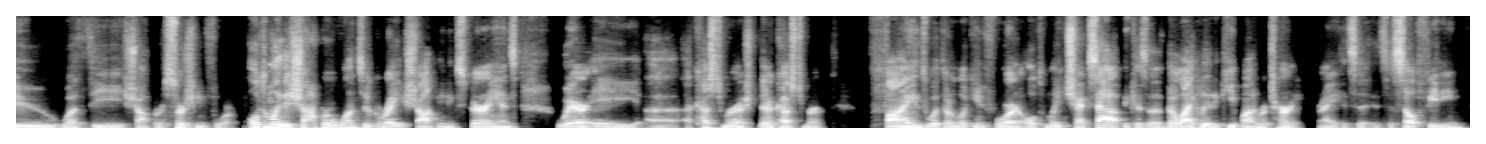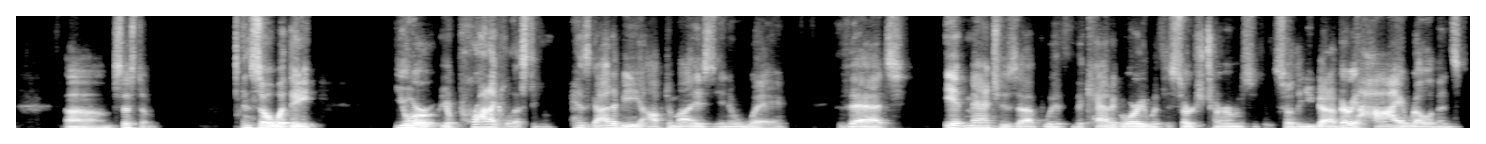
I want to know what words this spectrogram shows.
to what the shopper is searching for. Ultimately the shopper wants a great shopping experience where a, uh, a customer their customer finds what they're looking for and ultimately checks out because they're likely to keep on returning right? It's a it's a self-feeding um, system. And so what they your your product listing has got to be optimized in a way that it matches up with the category with the search terms so that you've got a very high relevance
